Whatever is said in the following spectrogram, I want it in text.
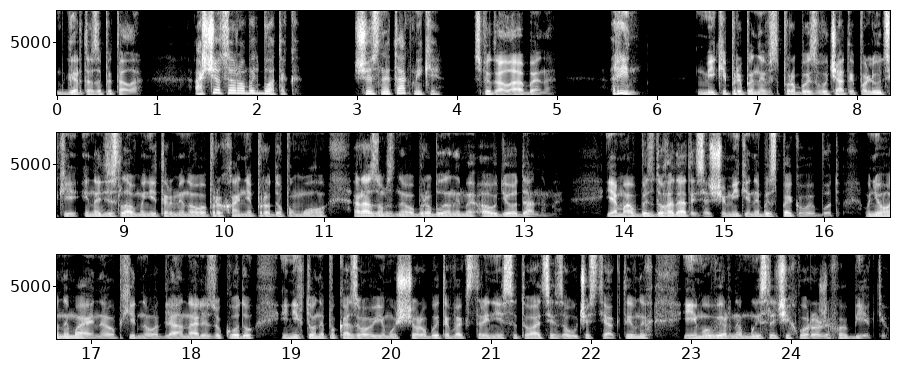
Герта запитала: А що це робить ботик? Щось не так, Мікі? спитала Абена. Рін. Мікі припинив спроби звучати по-людськи і надіслав мені термінове прохання про допомогу разом з необробленими аудіоданими. Я мав би здогадатися, що Мікі небезпековий бот. У нього немає необхідного для аналізу коду, і ніхто не показував йому, що робити в екстреній ситуації за участі активних і ймовірно мислячих ворожих об'єктів.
